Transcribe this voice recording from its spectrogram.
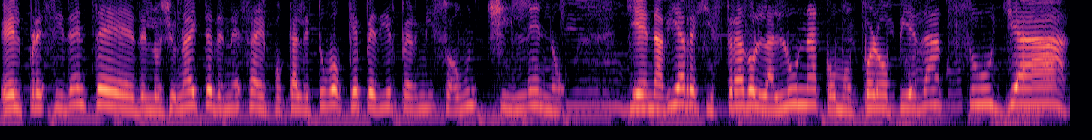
el presidente de los United en esa época le tuvo que pedir permiso a un chileno quien había registrado la luna como propiedad suya.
